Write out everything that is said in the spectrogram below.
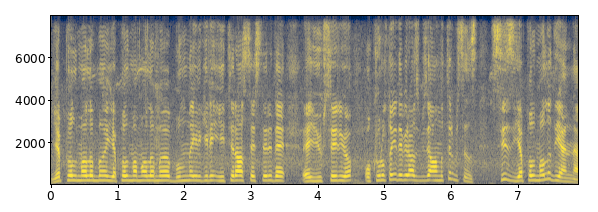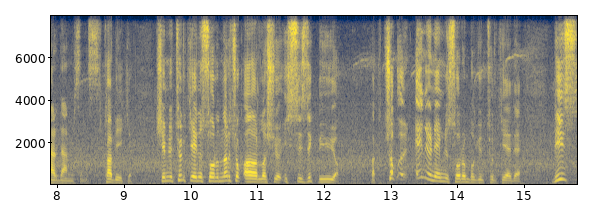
yapılmalı mı, yapılmamalı mı? Bununla ilgili itiraz sesleri de e, yükseliyor. O kurultayı da biraz bize anlatır mısınız? Siz yapılmalı diyenlerden misiniz? Tabii ki. Şimdi Türkiye'nin sorunları çok ağırlaşıyor. İşsizlik büyüyor. Bak çok en önemli sorun bugün Türkiye'de. Biz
